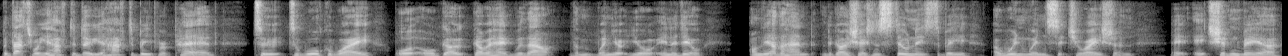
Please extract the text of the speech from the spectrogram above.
but that's what you have to do. You have to be prepared to, to walk away or, or go, go ahead without them when you're, you're in a deal. On the other hand, negotiation still needs to be a win win situation. It, it shouldn't be a,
